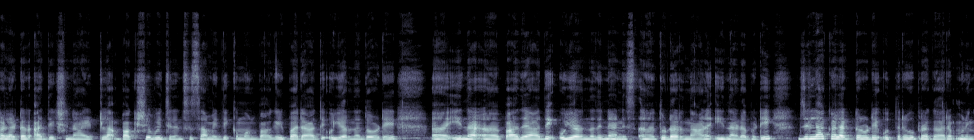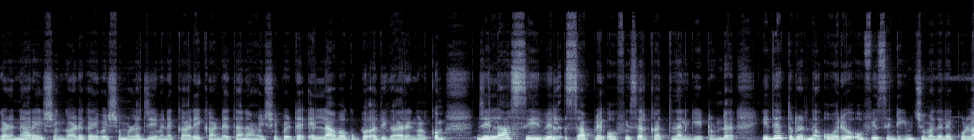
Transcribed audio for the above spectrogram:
കളക്ടർ അധ്യക്ഷനായിട്ടുള്ള ഭക്ഷ്യ വിജിലൻസ് സമിതിക്ക് മുൻപാകെ പരാതി ഉയർന്നതോടെ ഈ പരാതി ഉയർന്നതിനനു തുടർന്നാണ് ഈ നടപടി. ജില്ലാ കളക്ടറുടെ ഉത്തരവ് പ്രകാരം മുൻഗണനാ റേഷൻ കാർഡ് കൈവശമുള്ള ജീവനക്കാരെ കണ്ടെത്താൻ ആവശ്യപ്പെട്ട് എല്ലാ വകുപ്പ് അധികാരങ്ങൾക്കും ജില്ലാ സിവിൽ സപ്ലൈ ഓഫീസർ കത്ത് നൽകിയിട്ടുണ്ട്. ഇതേ തുടർന്ന് ഓരോ ഓഫീസിന്റെയും ചുമതലക്കുള്ള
